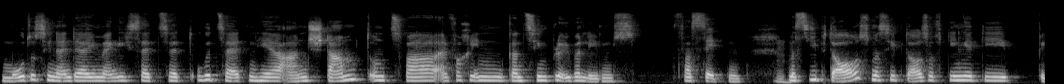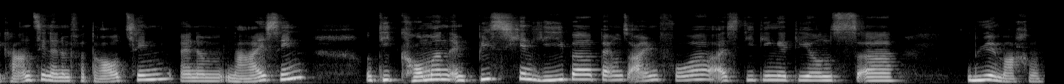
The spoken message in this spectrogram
Modus hinein, der ihm eigentlich seit, seit Urzeiten her anstammt und zwar einfach in ganz simple Überlebensfacetten. Mhm. Man siebt aus, man siebt aus auf Dinge, die bekannt sind, einem vertraut sind, einem nahe sind und die kommen ein bisschen lieber bei uns allen vor als die Dinge, die uns äh, Mühe machen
